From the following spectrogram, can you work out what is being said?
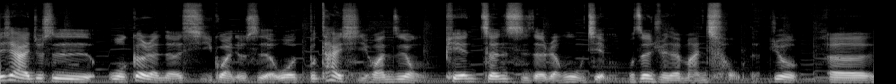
接下来就是我个人的习惯，就是我不太喜欢这种偏真实的人物建模，我真的觉得蛮丑的。就呃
